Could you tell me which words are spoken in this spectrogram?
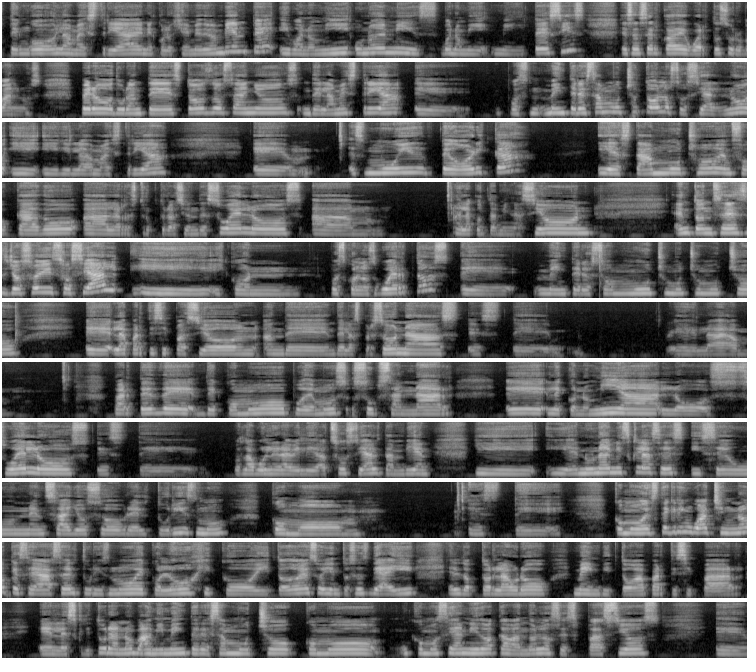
tengo la maestría en ecología y medio ambiente y bueno, mi, uno de mis, bueno, mi, mi, tesis es acerca de huertos urbanos, pero durante estos dos años de la maestría, eh, pues me interesa mucho todo lo social, ¿no? Y, y la maestría eh, es muy teórica y está mucho enfocado a la reestructuración de suelos, a, la contaminación, Entonces, yo soy social y, con, pues, con los huertos eh, me interesó mucho, mucho, mucho eh, la participación de, las personas, este, eh, la parte de, cómo podemos subsanar eh, la economía, los suelos, este, pues la vulnerabilidad social también. Y, y, en una de mis clases hice un ensayo sobre el turismo como este, como este greenwashing, ¿no? Que se hace el turismo ecológico y todo eso. Y entonces de ahí el doctor Lauro me invitó a participar en la escritura, ¿no? A mí me interesa mucho cómo, cómo se han ido acabando los espacios, eh,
